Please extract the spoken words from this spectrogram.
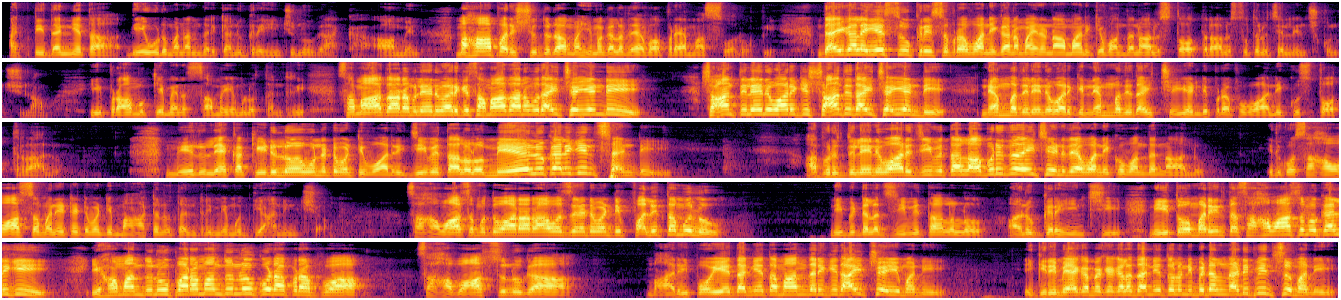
అట్టి ధన్యత దేవుడు మనందరికీ అనుగ్రహించునుగాక. ఆమెన్. మహాపరిశుద్ధుడా మహిమగల దేవ ప్రేమ స్వరూపి. దయగల యేసు క్రీస్తు ప్రభాని ఘనమైన నామానికి వందనాలు స్తోత్రాలు స్థుతులు చెల్లించుకుంటున్నాం. ఈ ప్రాముఖ్యమైన సమయంలో తండ్రి సమాధానం లేని వారికి సమాధానము దయచేయండి. శాంతి లేని వారికి శాంతి దయచేయండి. నెమ్మది లేని వారికి నెమ్మది దయచేయండి ప్రభువా నీకు స్తోత్రాలు. మేలు లేక కీడులో ఉన్నటువంటి వారి జీవితాలలో మేలు కలిగించండి. అభివృద్ధి లేని వారి జీవితాల్లో అభివృద్ధి దయచేయండి దేవా నీకు వందనాలు. ఇదిగో సహవాసం అనేటటువంటి మాటను తండ్రి మేము ధ్యానించాం. సహవాసము ద్వారా రావాల్సినటువంటి ఫలితములు నీ బిడ్డల జీవితాలలో అనుగ్రహించి నీతో మరింత సహవాసము కలిగి ఇహమందును పరమందును కూడా ప్రభా సహవాసులుగా మారిపోయే ధన్యత మా అందరికీ దాయిచేయమని ఎగిరి మేఘమెక్కగల ధన్యతలు నీ బిడ్డలు నడిపించమని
